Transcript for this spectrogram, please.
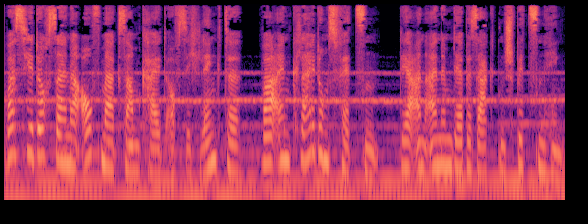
Was jedoch seine Aufmerksamkeit auf sich lenkte, war ein Kleidungsfetzen, der an einem der besagten Spitzen hing.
